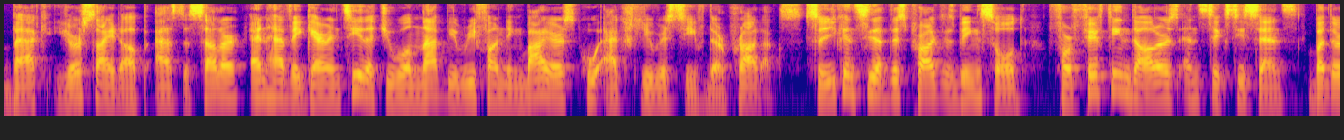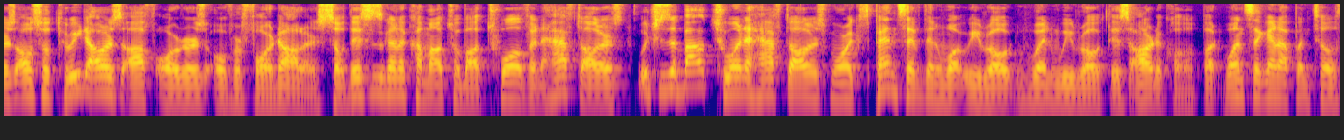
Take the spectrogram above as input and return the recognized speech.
back your site up as the seller and have a guarantee that you will not be refunding buyers who actually received their products. So you can see that this product is being sold for $15.60, but there's also $3 off orders over $4. So this is going to come out to about $12.5, which is about $2.5 more expensive than what we wrote when we wrote this article. But once again, up until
